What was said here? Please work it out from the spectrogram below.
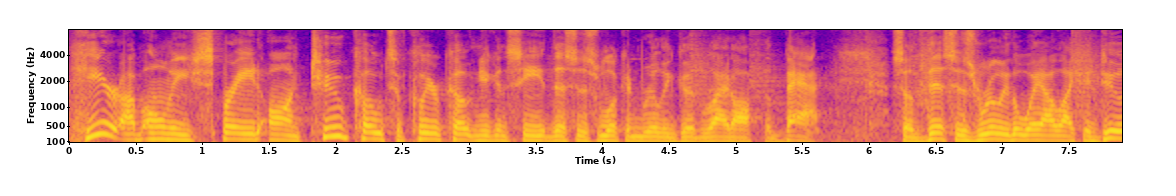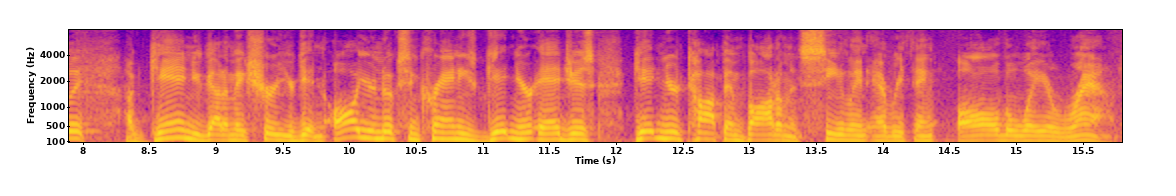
Here I've only sprayed on two coats of clear coat, and you can see this is looking really good right off the bat. So this is really the way I like to do it. Again, you got to make sure you're getting all your nooks and crannies, getting your edges, getting your top and bottom and sealing everything all the way around.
